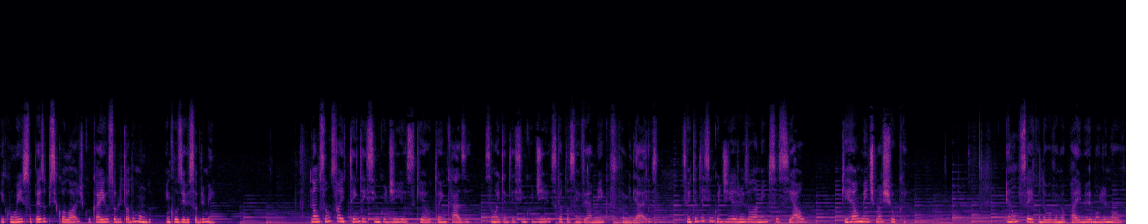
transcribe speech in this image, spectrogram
e com isso o peso psicológico caiu sobre todo mundo, inclusive sobre mim. Não são só 85 dias que eu tô em casa, são 85 dias que eu tô sem ver amigos, familiares. São 85 dias de um isolamento social que realmente machuca. Eu não sei quando eu vou ver meu pai e meu irmão de novo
